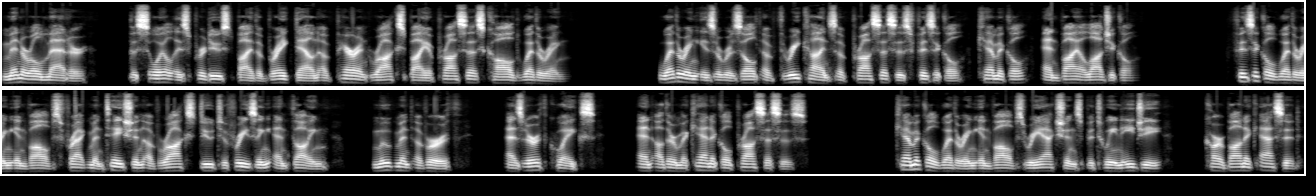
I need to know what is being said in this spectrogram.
mineral matter, the soil is produced by the breakdown of parent rocks by a process called weathering. Weathering is a result of three kinds of processes physical, chemical, and biological. Physical weathering involves fragmentation of rocks due to freezing and thawing, movement of earth, as earthquakes, and other mechanical processes. Chemical weathering involves reactions between e.g., carbonic acid,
